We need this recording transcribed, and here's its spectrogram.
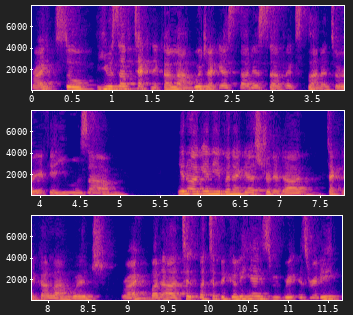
right? So use of technical language, I guess that is self-explanatory. If you use, um, you know, again, even I guess Trinidad technical language, right? But uh, but typically here is it's really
